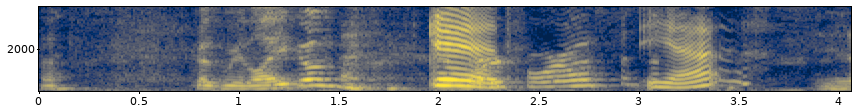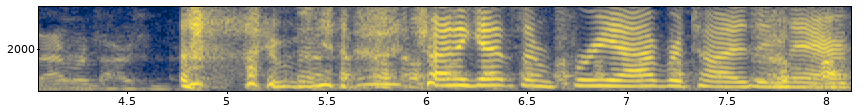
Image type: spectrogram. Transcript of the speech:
Because we like them. Good. Work for us. Yeah. She's advertising. I'm trying to get some free advertising there.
